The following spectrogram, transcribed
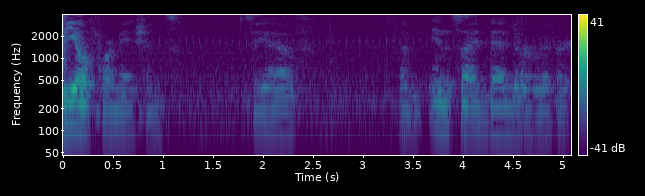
real formations. So you have an inside bend of a river.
